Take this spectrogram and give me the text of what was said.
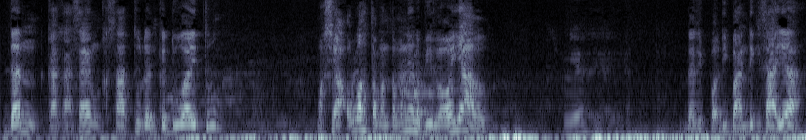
dan kakak saya yang satu dan kedua itu masya allah teman-temannya lebih loyal Iya iya iya. dari dibanding saya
